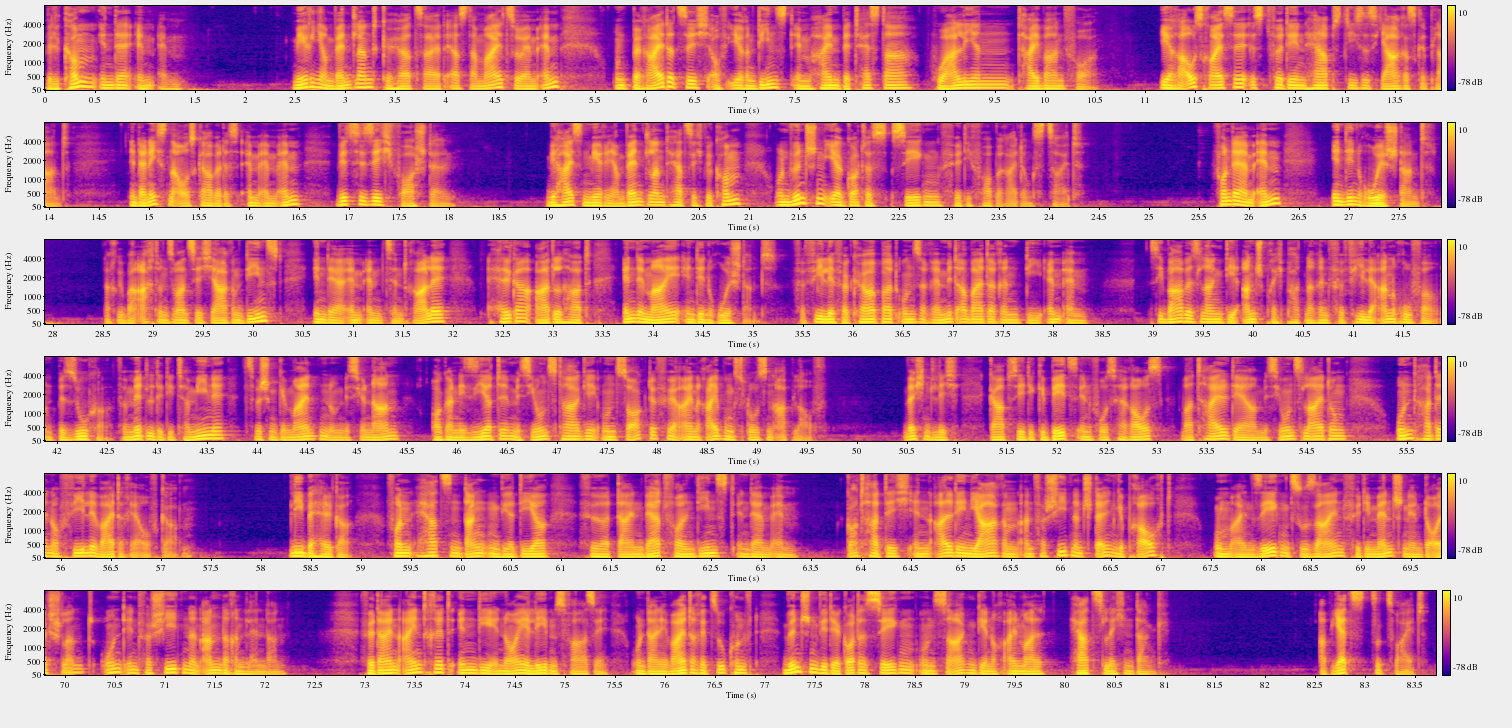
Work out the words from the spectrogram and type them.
Willkommen in der MM. Miriam Wendland gehört seit 1. Mai zur MM und bereitet sich auf ihren Dienst im Heim Bethesda, Hualien, Taiwan vor. Ihre Ausreise ist für den Herbst dieses Jahres geplant. In der nächsten Ausgabe des MMM wird sie sich vorstellen. Wir heißen Miriam Wendland herzlich willkommen und wünschen ihr Gottes Segen für die Vorbereitungszeit. Von der MM in den Ruhestand nach über 28 Jahren Dienst in der MM-Zentrale Helga Adelhardt Ende Mai in den Ruhestand. Für viele verkörpert unsere Mitarbeiterin die MM. Sie war bislang die Ansprechpartnerin für viele Anrufer und Besucher, vermittelte die Termine zwischen Gemeinden und Missionaren, organisierte Missionstage und sorgte für einen reibungslosen Ablauf. Wöchentlich gab sie die Gebetsinfos heraus, war Teil der Missionsleitung und hatte noch viele weitere Aufgaben. Liebe Helga, von Herzen danken wir dir für deinen wertvollen Dienst in der MM. Gott hat dich in all den Jahren an verschiedenen Stellen gebraucht, um ein Segen zu sein für die Menschen in Deutschland und in verschiedenen anderen Ländern. Für deinen Eintritt in die neue Lebensphase und deine weitere Zukunft wünschen wir dir Gottes Segen und sagen dir noch einmal herzlichen Dank. Ab jetzt zu zweit.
